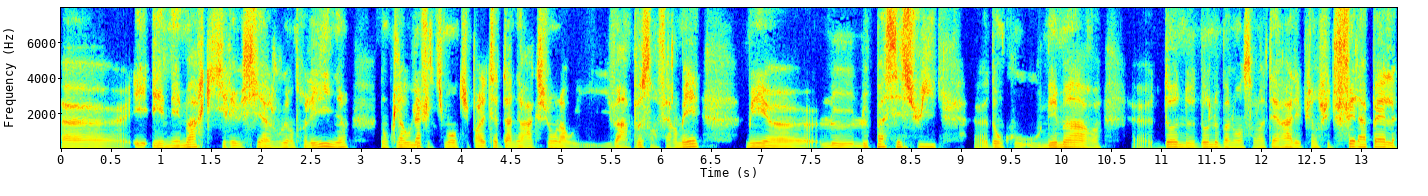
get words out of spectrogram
Euh, et, et, Neymar qui réussit à jouer entre les lignes. Hein. Donc là où effectivement tu parlais de cette dernière action là où il va un peu s'enfermer, mais euh, le, le passe essuie euh, donc où, Neymar euh, donne donne le ballon à son latéral et puis ensuite fait l'appel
